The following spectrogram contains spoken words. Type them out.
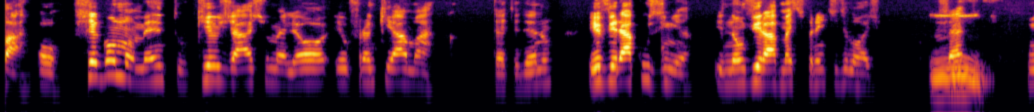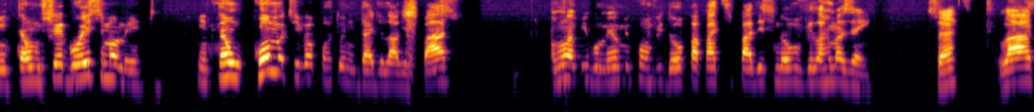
Tá, ó, chegou um momento que eu já acho melhor eu franquear a marca, tá entendendo? Eu virar cozinha e não virar mais frente de loja, certo? Hum. Então, chegou esse momento. Então, como eu tive a oportunidade lá no espaço, um amigo meu me convidou para participar desse novo Vila Armazém, certo? Lá,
